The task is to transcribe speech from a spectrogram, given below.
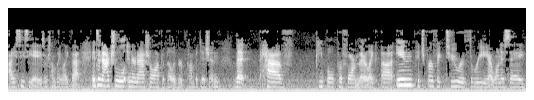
ICCAs or something like that. It's an actual international acapella group competition that have people perform there. Like uh, in Pitch Perfect two or three, I want to say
